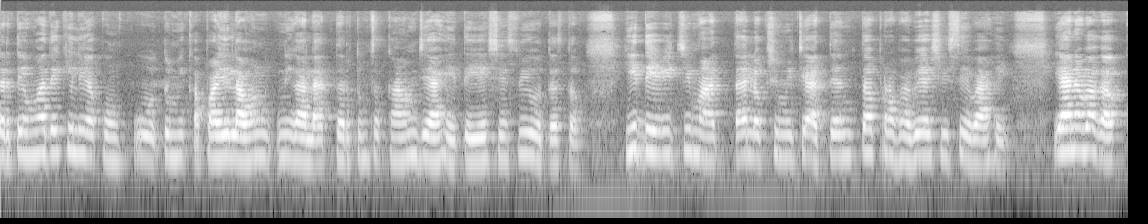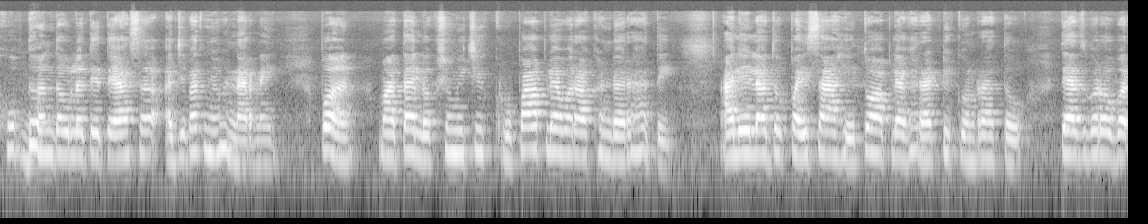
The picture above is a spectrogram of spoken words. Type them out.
तर तेव्हा देखील ह्या कुंकू तुम्ही कपाळी लावून निघालात. तर तुमचं काम जे आहे ते यशस्वी होत असतं. ही देवीची माता लक्ष्मीची अत्यंत प्रभावी अशी सेवा आहे. यानं बघा खूप धन दौलत येते असं अजिबात मी म्हणणार नाही. पण माता लक्ष्मीची कृपा आपल्यावर अखंड राहते. आलेला जो पैसा आहे तो आपल्या घरात टिकून राहतो. त्याचबरोबर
